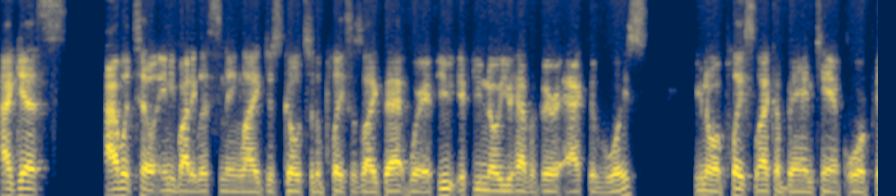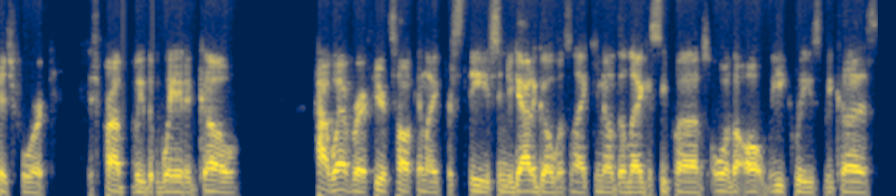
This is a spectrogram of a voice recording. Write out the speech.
I guess I would tell anybody listening, like, just go to the places like that where if you if you know you have a very active voice, you know, a place like a Bandcamp or a Pitchfork is probably the way to go. However, if you're talking like prestige, then you got to go with like, you know, the legacy pubs or the alt weeklies because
